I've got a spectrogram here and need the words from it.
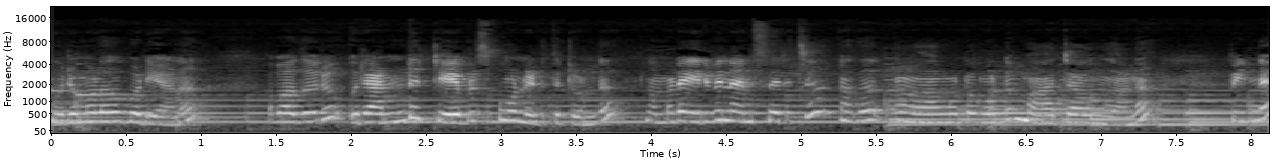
കുരുമുളക് പൊടിയാണ്. അപ്പൊ അതൊരു രണ്ട് ടേബിൾ സ്പൂൺ എടുത്തിട്ടുണ്ട്. നമ്മുടെ എരിവിനനുസരിച്ച് അത് അങ്ങോട്ടും ഇങ്ങോട്ടും മാറ്റാവുന്നതാണ്. പിന്നെ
